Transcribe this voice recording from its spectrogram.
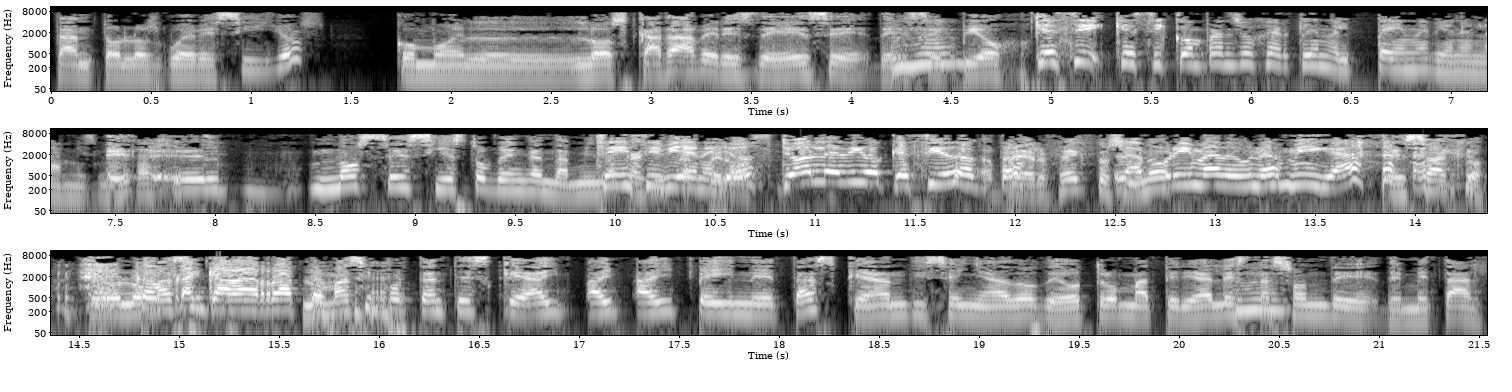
tanto los huevecillos como el- los cadáveres de ese de ese Ujú. piojo. Que si, que si compran su Herclin, el peine viene en la misma Eh, cajita. el- no sé si esto venga en la misma sí, sí cajita, viene. pero- Yo, yo le digo que sí, doctor. Perfecto, si La no- prima de una amiga. Exacto, pero lo más, imp- cada rato. lo más importante es que hay, hay, hay peinetas que han diseñado de otro material, estas son de, de metal,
